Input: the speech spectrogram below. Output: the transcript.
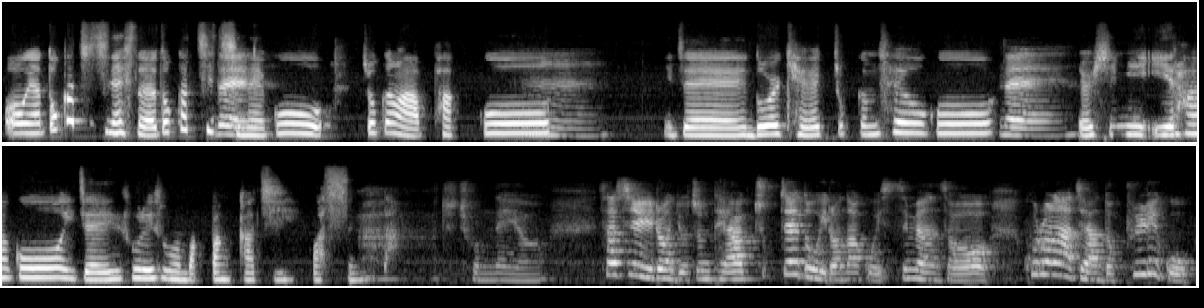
어, 그냥 똑같이 지냈어요. 똑같이 네. 지내고 조금 아팠고 음, 이제 놀 계획 조금 세우고 네. 열심히 일하고 이제 소리소문 막방까지 왔습니다. 아주 좋네요. 사실 이런 요즘 대학 축제도 일어나고 있으면서 코로나 제한도 풀리고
